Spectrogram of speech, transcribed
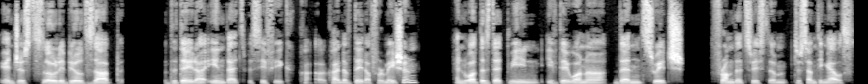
and just slowly builds up the data in that specific uh, kind of data formation? And what does that mean if they want to then switch from that system to something else?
